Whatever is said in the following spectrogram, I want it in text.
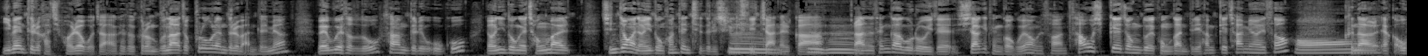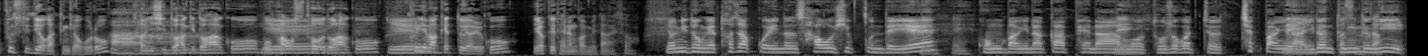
이벤트를 같이 벌여보자. 그래서 그런 문화적 프로그램들을 만들면 외부에서도 사람들이 오고 연희동에 정말 진정한 연희동 컨텐츠들을 즐길 음. 수 있지 음. 않을까라는 음. 생각으로 이제 시작이 된 거고요. 그래서 한 4, 50개 정도의 공간 들이 함께 참여해서 어. 그날 약간 open studio 같은 격으로 아. 전시도 하기도 하고 뭐 예. pop-up store도 하고 예. flea market도 열고 이렇게 되는 겁니다. 그래서 연희동에 터잡고 있는 4, 50군데의 네, 네. 공방이나 카페나 네. 뭐 도서관 저 책방이나 네, 이런 등등이 맞습니다.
